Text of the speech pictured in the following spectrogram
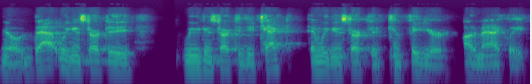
You know, that we can start to we can start to detect and we can start to configure automatically.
